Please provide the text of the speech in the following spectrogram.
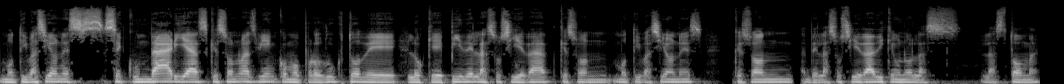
motivaciones secundarias que son más bien como producto de lo que pide la sociedad, que son motivaciones que son de la sociedad y que uno las, las toma.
